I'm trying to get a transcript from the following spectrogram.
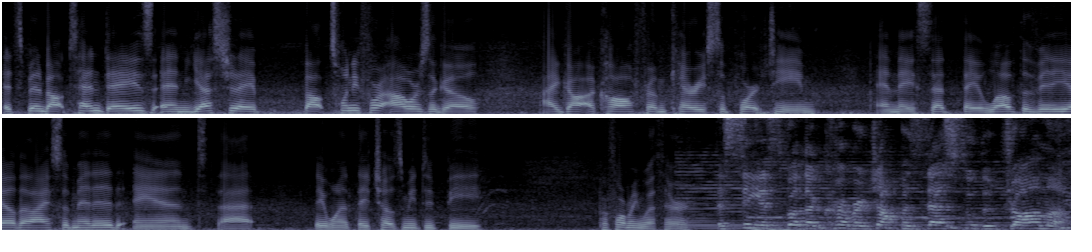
it's been about 10 days and yesterday, about 24 hours ago, I got a call from Carrie's support team and they said they loved the video that I submitted and that they want they chose me to be performing with her. The singers for the courage I possess through the drama.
